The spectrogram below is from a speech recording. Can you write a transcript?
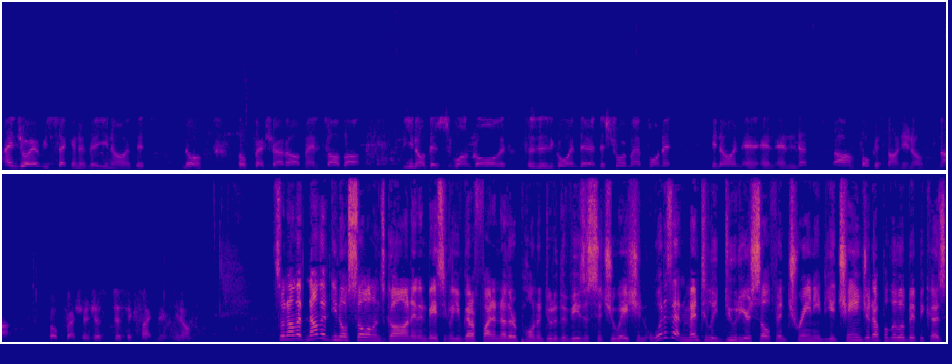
I enjoy every second of it. You know, it's, it's no no pressure at all, man. It's all about you know, there's one goal is to, go in there and destroy my opponent. You know, and, and and and that's all I'm focused on. You know, not no pressure, just just excitement. You know. So now that now that you know Solomon's gone and, and basically you've got to find another opponent due to the visa situation, what does that mentally do to yourself in training? Do you change it up a little bit because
